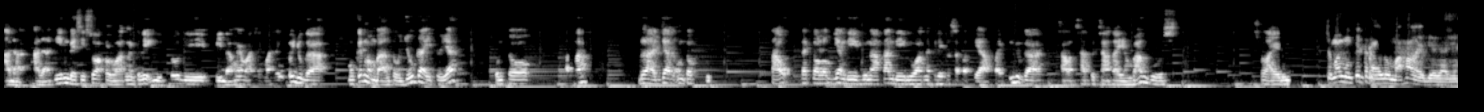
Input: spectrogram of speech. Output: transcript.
ada adain beasiswa ke luar negeri gitu di bidangnya masing-masing. Itu juga mungkin membantu juga itu ya untuk apa belajar untuk tahu teknologi yang digunakan di luar negeri itu seperti apa. Itu juga salah satu cara yang bagus. Selain cuma mungkin terlalu mahal ya biayanya.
